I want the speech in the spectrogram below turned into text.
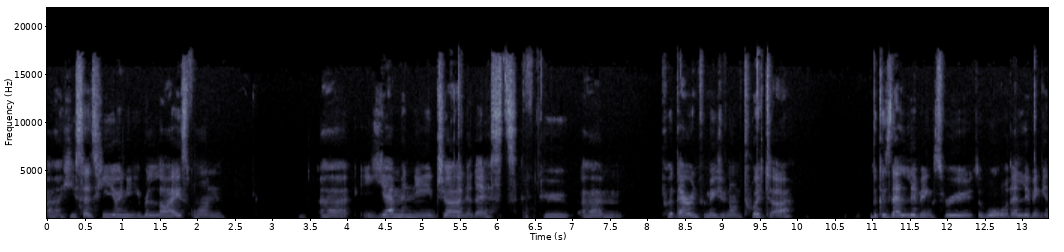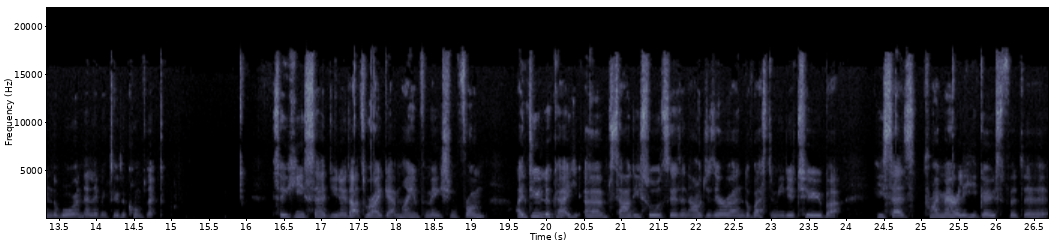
Uh, he says he only relies on uh, Yemeni journalists who um, put their information on Twitter because they're living through the war, they're living in the war, and they're living through the conflict. So he said, you know, that's where I get my information from. I do look at um, Saudi sources and Al Jazeera and the Western media too, but he says primarily he goes for the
